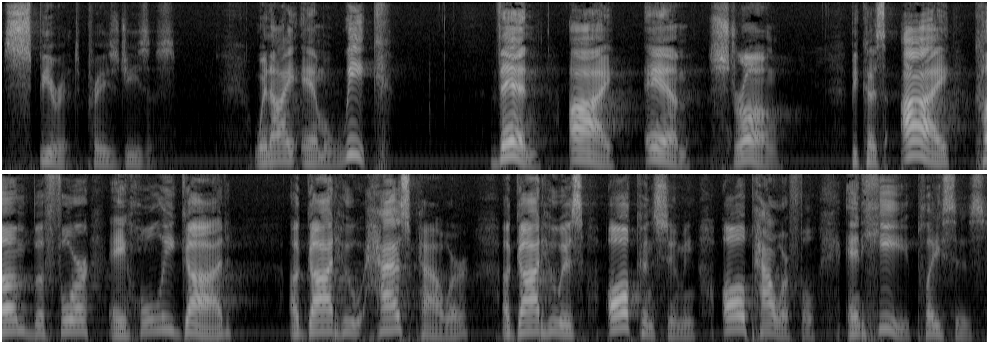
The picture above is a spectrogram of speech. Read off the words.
Spirit. Praise Jesus. When I am weak, then I am strong. Because I come before a holy God, a God who has power, a God who is all consuming, all powerful, and He places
